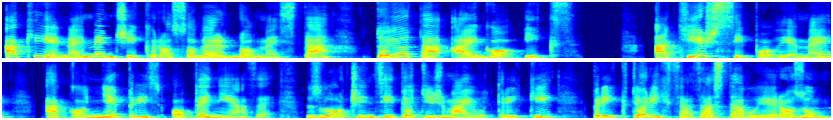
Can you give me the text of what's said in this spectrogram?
aký je najmenší crossover do mesta Toyota Aygo X. A tiež si povieme, ako neprísť o peniaze. Zločinci totiž majú triky, pri ktorých sa zastavuje rozum.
